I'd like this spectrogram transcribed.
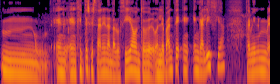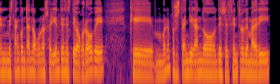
mm, en, en gentes que están en Andalucía o en, todo, o en Levante, en, en Galicia? También me me están contando algunos oyentes desde Ogrove que, bueno, pues están llegando desde el centro de Madrid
